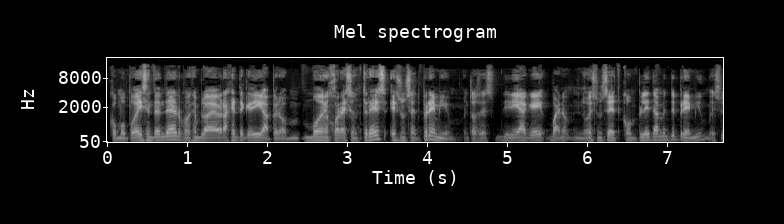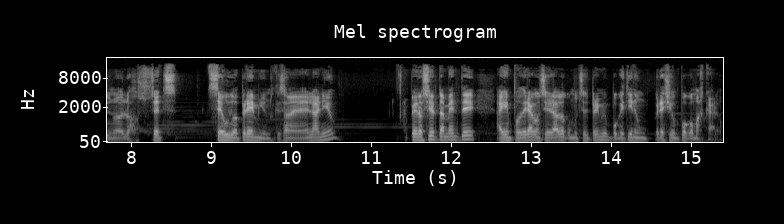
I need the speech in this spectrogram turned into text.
Como podéis entender, por ejemplo, habrá gente que diga, pero Modern Horizon 3 es un set premium. Entonces diría que, bueno, no es un set completamente premium, es uno de los sets pseudo premiums que salen en el año. Pero ciertamente alguien podría considerarlo como un set premium porque tiene un precio un poco más caro.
